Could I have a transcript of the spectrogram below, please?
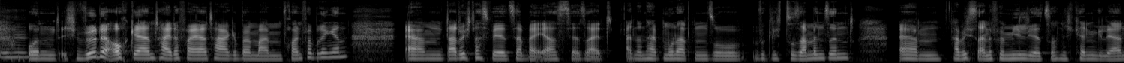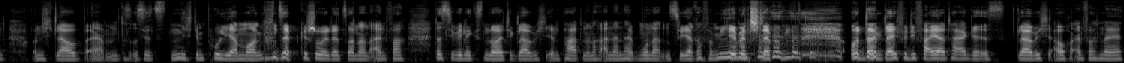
Mhm. Und ich würde auch gerne einen Teil der Feiertage bei meinem Freund verbringen. Ähm, dadurch, dass wir jetzt ja bei erst ja seit eineinhalb Monaten so wirklich zusammen sind, ähm, habe ich seine Familie jetzt noch nicht kennengelernt. Und ich glaube, ähm, das ist jetzt nicht dem Polyamoren-Konzept geschuldet, sondern einfach, dass die wenigsten Leute, glaube ich, ihren Partner nach eineinhalb Monaten zu ihrer Familie mitschleppen. und dann gleich für die Feiertage ist, glaube ich, auch einfach eine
